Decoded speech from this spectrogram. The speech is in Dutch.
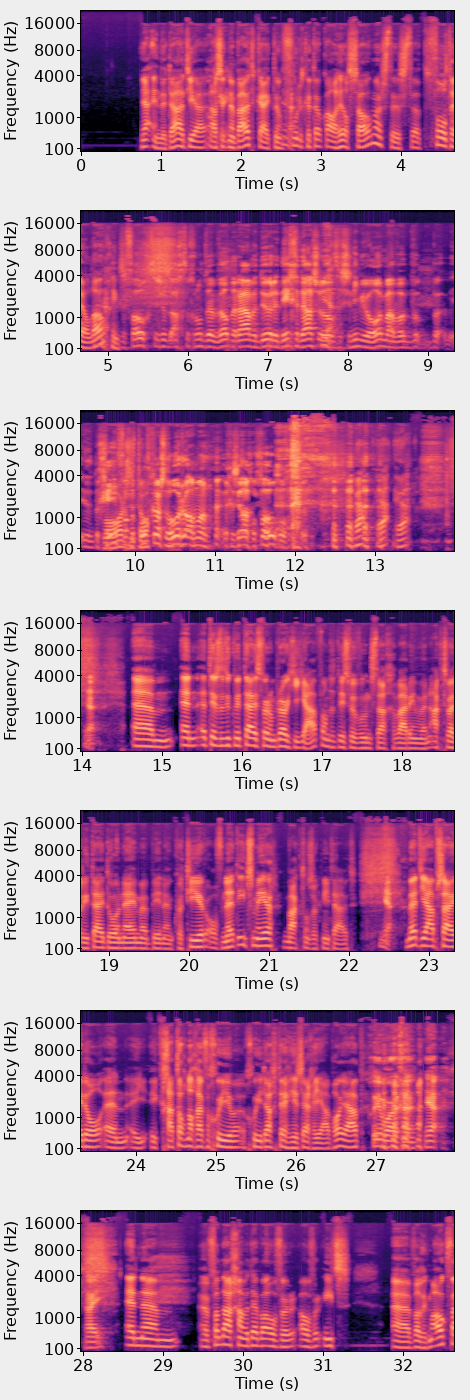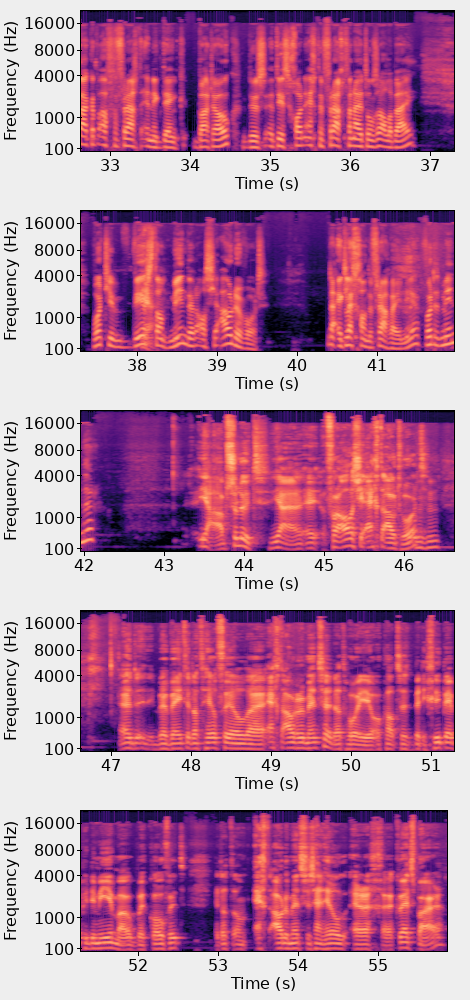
Ja, inderdaad. Ja. Als ik naar buiten kijk, dan voel ik het ook al heel zomers. Dus dat voelt heel logisch. de vogeltjes op de achtergrond. We hebben wel de ramen deuren dicht gedaan, zodat we ze niet meer horen. Maar we, in het begin van de podcast toch? horen we allemaal gezellige vogels. ja, ja, ja. ja. Um, en het is natuurlijk weer tijd voor een broodje Jaap, want het is weer woensdag waarin we een actualiteit doornemen binnen een kwartier of net iets meer. Maakt ons ook niet uit. Ja. Met Jaap Seidel. En ik ga toch nog even goede, goede dag tegen je zeggen, Jaap. Hoi Jaap. Goedemorgen. ja, hi. En um, uh, vandaag gaan we het hebben over, over iets uh, wat ik me ook vaak heb afgevraagd. En ik denk Bart ook. Dus het is gewoon echt een vraag vanuit ons allebei. Wordt je weerstand ja. minder als je ouder wordt? Nou, ik leg gewoon de vraag bij je neer. Wordt het minder? Ja, absoluut. Ja, eh, vooral als je echt oud wordt. Mm -hmm. We weten dat heel veel echt oudere mensen, dat hoor je ook altijd bij die griepepidemieën, maar ook bij COVID, dat dan echt oude mensen zijn heel erg kwetsbaar.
